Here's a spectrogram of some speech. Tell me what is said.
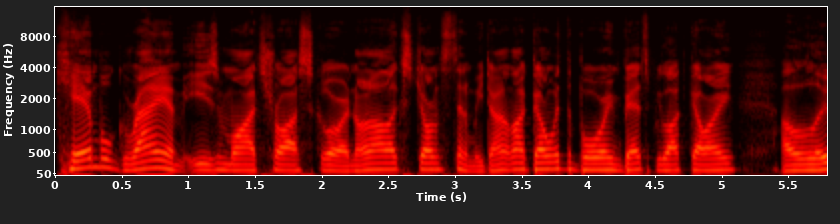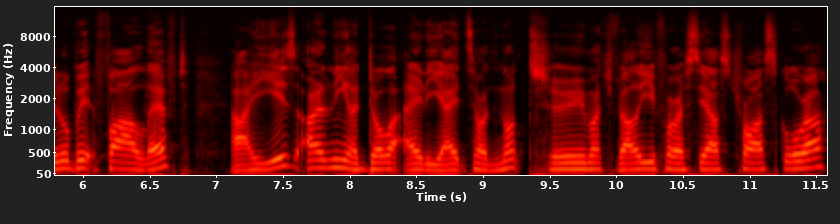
Campbell Graham is my try scorer, not Alex Johnston. We don't like going with the boring bets. We like going a little bit far left. Uh, he is only $1.88, so it's not too much value for a South try scorer.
